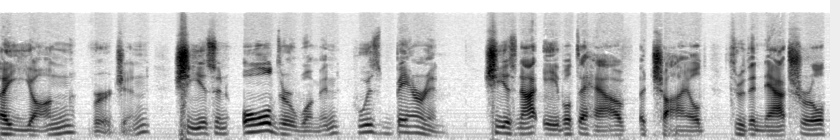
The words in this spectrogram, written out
a young virgin. She is an older woman who is barren. She is not able to have a child through the natural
